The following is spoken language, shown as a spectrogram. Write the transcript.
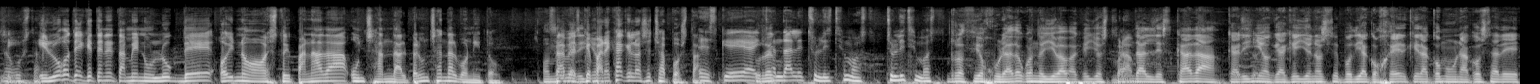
Me gusta. Y luego tiene que tener también un look de hoy no estoy para nada, un chándal, pero un chándal bonito. Hombre, ¿Sabes? Que parezca que lo has hecho aposta. Es que hay sandales chulísimos, chulísimos. Rocío Jurado cuando llevaba aquellos Bravo. chándal de escada, cariño, que aquello no se podía coger, que era como una cosa de,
